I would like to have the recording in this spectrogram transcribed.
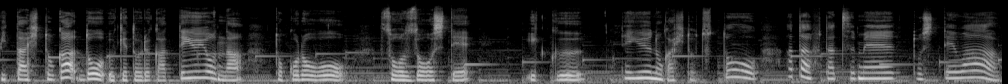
見た人がどう受け取るかっていうようなところを想像していくっていうのが一つとあとは2つ目としては、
